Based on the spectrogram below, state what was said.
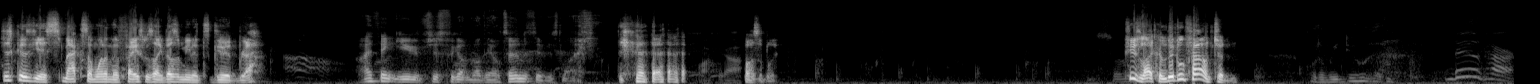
Just because you smack someone in the face was like doesn't mean it's good, bruh. I think you've just forgotten what the alternative is like. Possibly. She's like a little fountain. What do we do with her? Move her.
